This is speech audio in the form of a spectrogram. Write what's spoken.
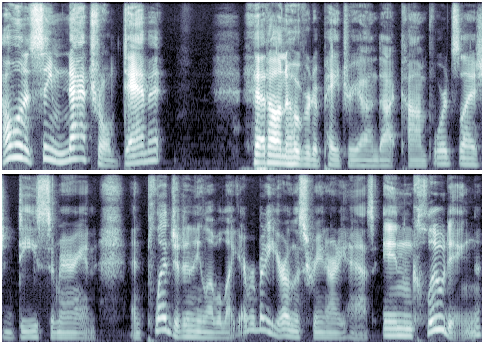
I want it to seem natural, damn it. Head on over to patreon.com forward slash dsumerian and pledge at any level like everybody here on the screen already has, including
